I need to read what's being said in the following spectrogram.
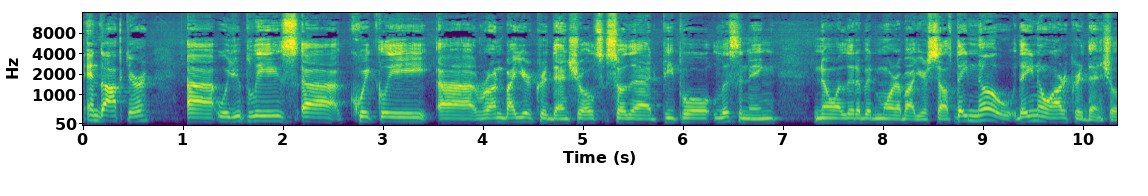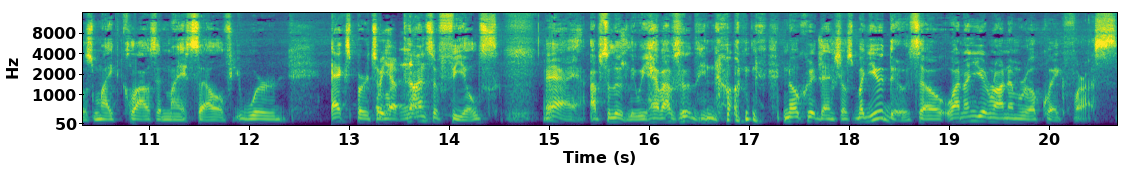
And doctor, uh, would you please uh, quickly uh, run by your credentials so that people listening know a little bit more about yourself? They know they know our credentials. Mike Klaus and myself, we're experts We on all none. of fields. Yeah, yeah, absolutely. We have absolutely no no credentials, but you do. So why don't you run them real quick for us?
